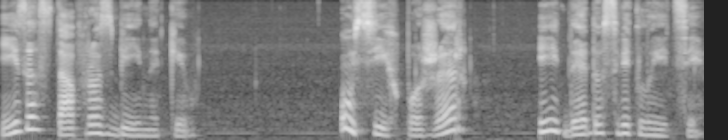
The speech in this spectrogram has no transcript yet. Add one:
і застав розбійників. Усіх пожер і йде до світлиці.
